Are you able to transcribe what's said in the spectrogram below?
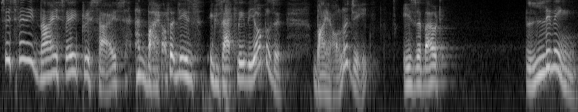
So it's very nice, very precise, and biology is exactly the opposite. Biology is about living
